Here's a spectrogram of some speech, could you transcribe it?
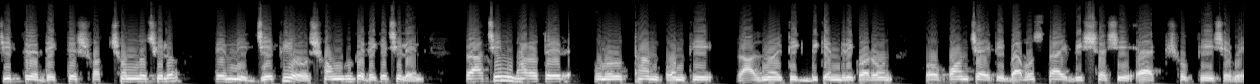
চিত্রে দেখতে স্বচ্ছন্দ ছিল, তেমনি জেপিও সংঘকে দেখেছিলেন প্রাচীন ভারতের পুনরুত্থানপন্থী রাজনৈতিক বিকেন্দ্রীকরণ ও পঞ্চায়েতি ব্যবস্থায় বিশ্বাসী এক শক্তি হিসেবে।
